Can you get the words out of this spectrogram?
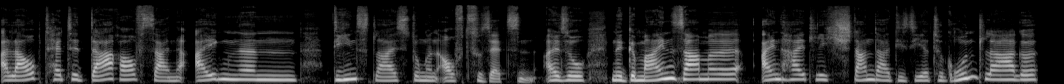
erlaubt hätte, darauf seine eigenen Dienstleistungen aufzusetzen. Also eine gemeinsame einheitlich standardisierte Grundlage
